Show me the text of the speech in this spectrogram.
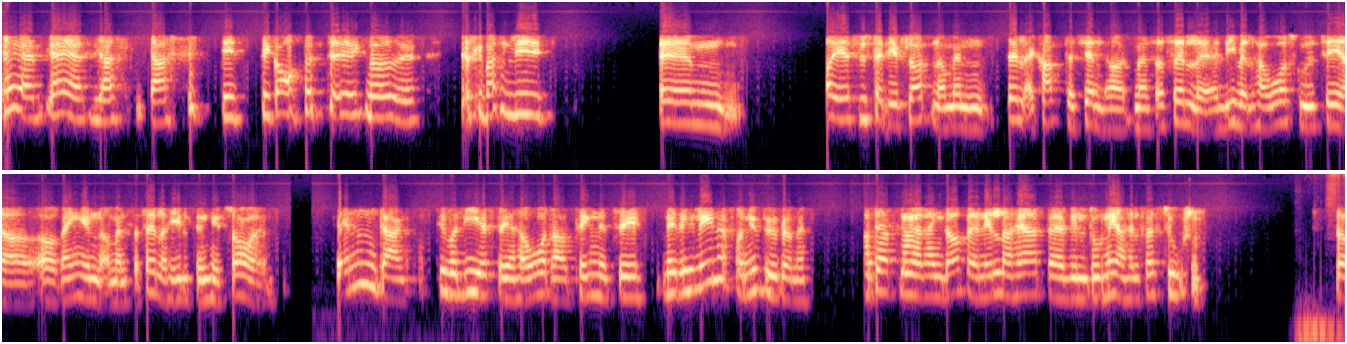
Ja, ja, ja, ja, ja, ja. Det, det går. Det er ikke noget... Øh. Jeg skal bare sådan lige... Øhm, og jeg synes, at det er flot, når man selv er kraftpatient, og at man så selv øh, alligevel har overskud til at, at ringe ind, og man fortæller hele sin historie. Anden gang, det var lige efter, jeg havde overdraget pengene til Mette Helena fra Nybyggerne. Og der blev jeg ringet op af en ældre herre, der ville donere 50.000. Så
